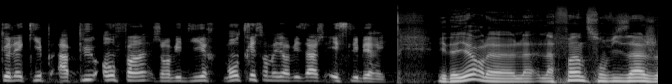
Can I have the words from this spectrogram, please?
que l'équipe a pu enfin, j'ai envie de dire, montrer son meilleur visage et se libérer. Et d'ailleurs, la, la, fin de son visage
